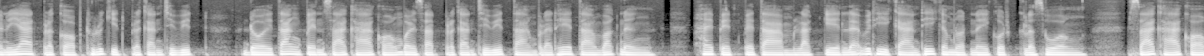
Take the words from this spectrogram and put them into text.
อนุญาตประกอบธุรกิจประกันชีวิต โดยตั้งเป็นสาขาของบริษัทประกันชีวิตต่างประเทศตามวรรคหนึ่ง ให้เป็นไปตามหลักเกณฑ์และวิธีการที่กำหนดในกฎกระทรวง สาขาของ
